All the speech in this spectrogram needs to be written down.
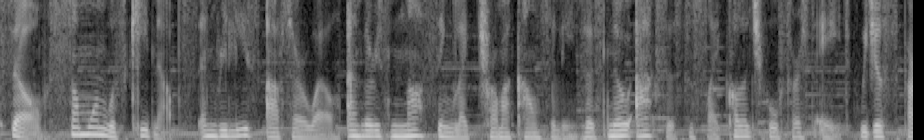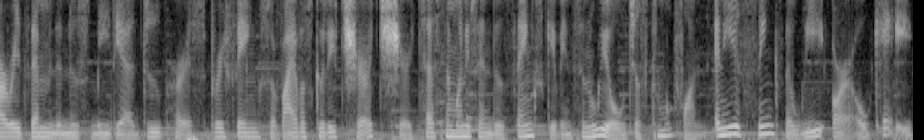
So, someone was kidnapped and released after a while, and there is nothing like trauma counseling. There's no access to psychological first aid. We just parade them in the news media, do press briefings, survivors go to church, share testimonies, and do Thanksgivings, and we all just move on. And you think that we are okay?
